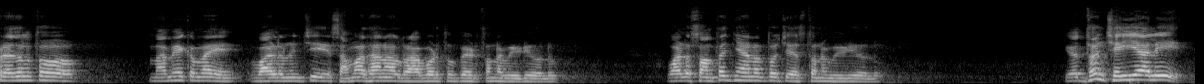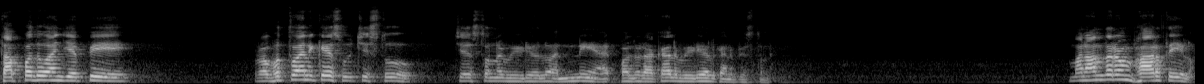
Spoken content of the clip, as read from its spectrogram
ప్రజలతో మమేకమై వాళ్ళ నుంచి సమాధానాలు రాబడుతూ పెడుతున్న వీడియోలు వాళ్ళ సొంత జ్ఞానంతో చేస్తున్న వీడియోలు యుద్ధం చెయ్యాలి తప్పదు అని చెప్పి ప్రభుత్వానికే సూచిస్తూ చేస్తున్న వీడియోలు అన్నీ పలు రకాల వీడియోలు కనిపిస్తున్నాయి. మనందరం భారతీయులం.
